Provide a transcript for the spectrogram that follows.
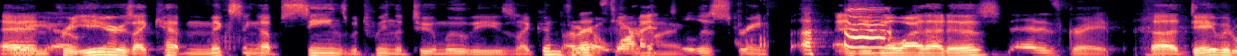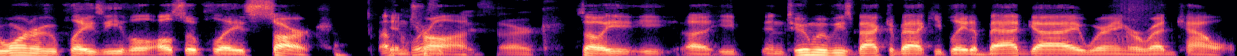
And for years, I kept mixing up scenes between the two movies, and I couldn't Oh, figure out that's why until this screen. And you know why that is? that is great. Uh, David Warner, who plays Evil, also plays Sark. Of In Tron. Sark. So he he uh, he in two movies back to back, he played a bad guy wearing a red cowl.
